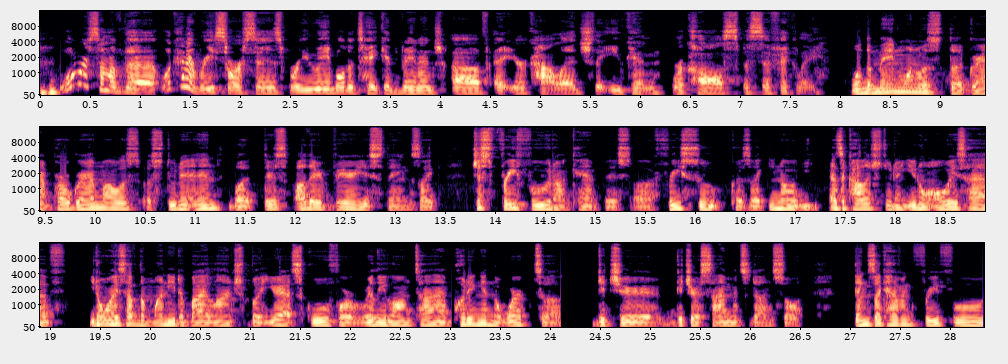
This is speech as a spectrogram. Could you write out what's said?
Mm-hmm. What were some of the, what kind of resources were you able to take advantage of at your college that you can recall specifically? Well, the main one was the grant program I was a student in, but there's other various things like just free food on campus, uh, free soup. Cause like, you know, as a college student, you don't always have, you don't always have the money to buy lunch, but you're at school for a really long time, putting in the work to get your, get your assignments done. So things like having free food,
